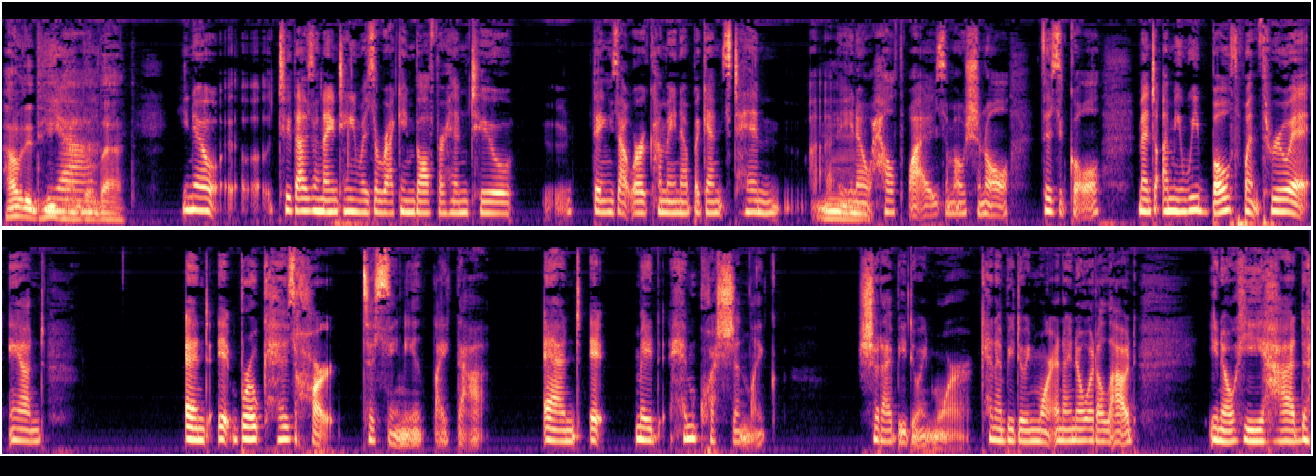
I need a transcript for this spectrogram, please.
How did he Yeah. handle that? You know, 2019 was a wrecking ball for him too. Things that were coming up against him, uh, you know, health wise, emotional, physical, mental. I mean, we both went through it and, and it broke his heart to see me like that. And it made him question, like, should I be doing more? Can I be doing more? And I know it allowed, you know, he had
